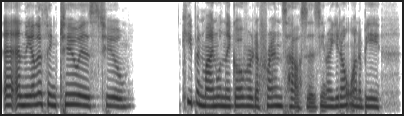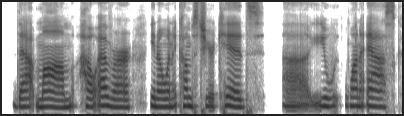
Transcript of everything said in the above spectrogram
and the other thing too is to keep in mind when they go over to friends' houses, you know, you don't want to be that mom. However, you know, when it comes to your kids, uh, you want to ask,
